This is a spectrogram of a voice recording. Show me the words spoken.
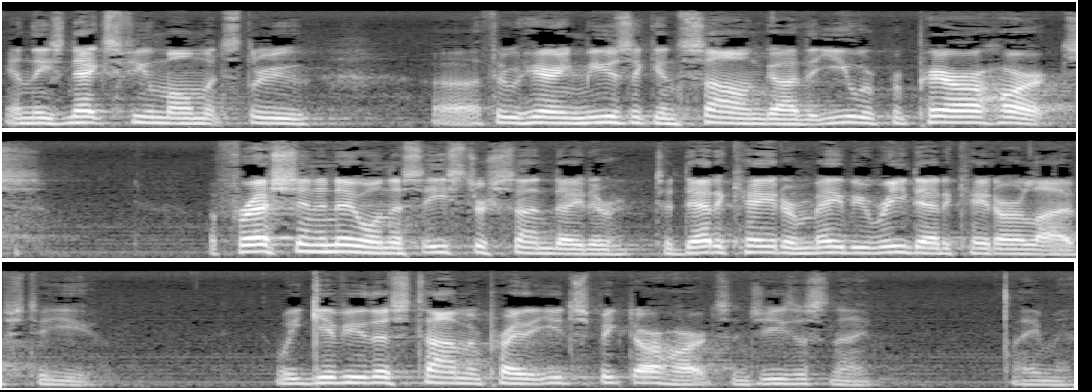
in these next few moments through, uh, through hearing music and song, God, that you would prepare our hearts afresh and anew on this Easter Sunday to, to dedicate or maybe rededicate our lives to you. We give you this time and pray that you'd speak to our hearts. In Jesus' name, amen.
